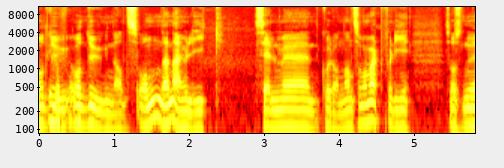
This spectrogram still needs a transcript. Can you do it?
Og, du, og dugnadsånden, den er jo lik selv med koronaen som har vært. Fordi sånn som du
